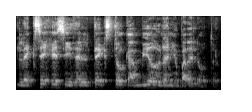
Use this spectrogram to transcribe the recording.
la exégesis del texto, cambió de un año para el otro.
